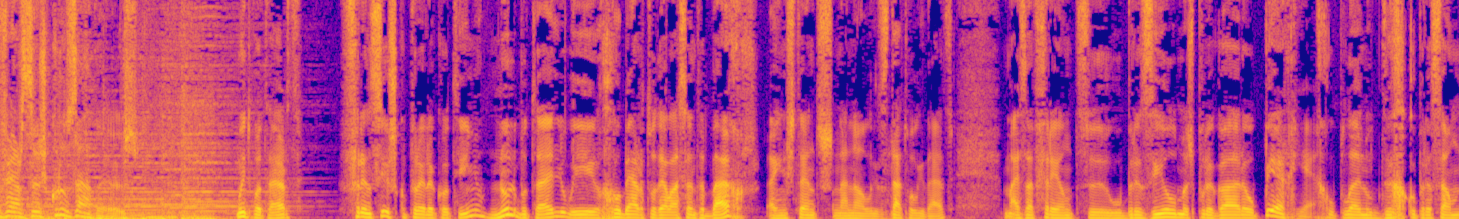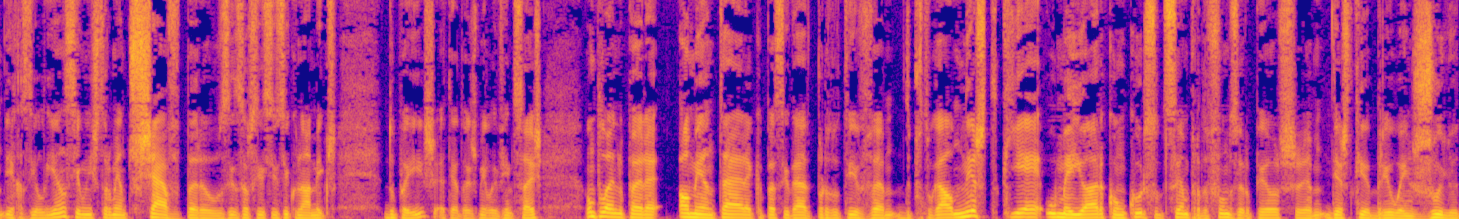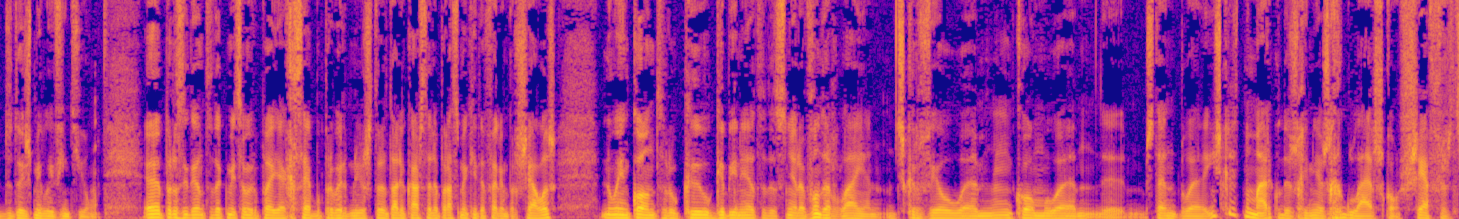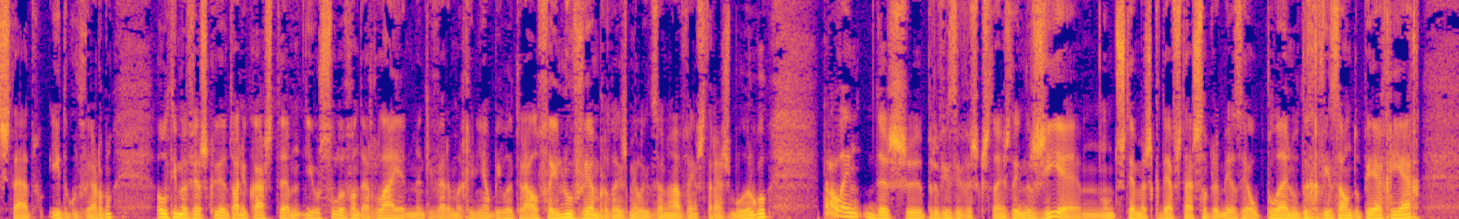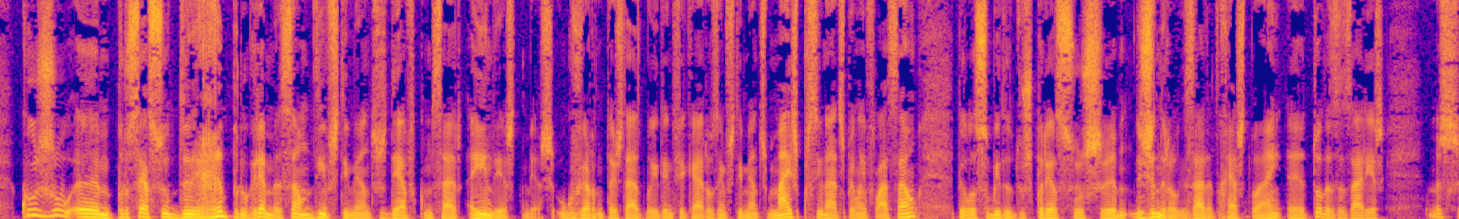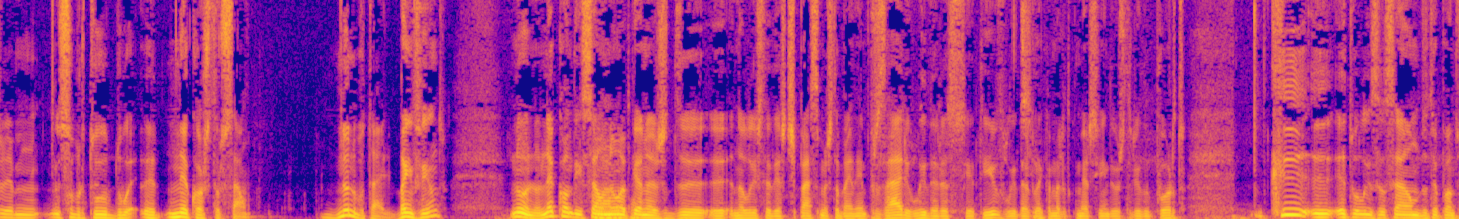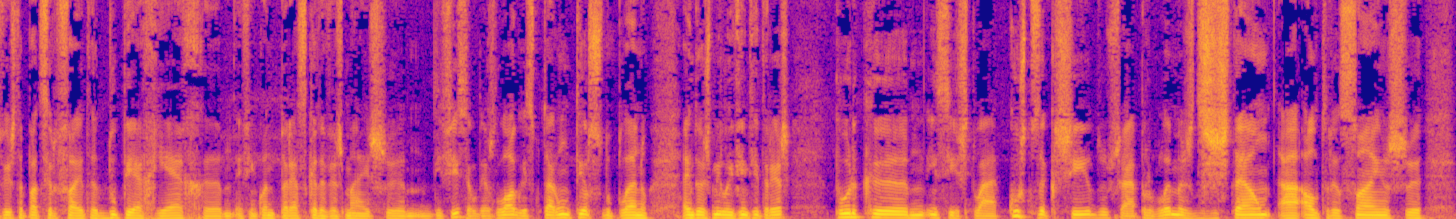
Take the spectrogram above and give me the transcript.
Conversas Cruzadas. Muito boa tarde. Francisco Pereira Coutinho, Nuno Botelho e Roberto Della Santa Barros, em instantes na análise da atualidade. Mais à frente o Brasil, mas por agora o PRR, o Plano de Recuperação e Resiliência, um instrumento-chave para os exercícios económicos do país até 2026. Um plano para aumentar a capacidade produtiva de Portugal neste que é o maior concurso de sempre de fundos europeus eh, desde que abriu em julho de 2021. A Presidente da Comissão Europeia recebe o Primeiro-Ministro António Costa na próxima quinta-feira em Bruxelas, no encontro que o gabinete da Sra. von der Leyen descreveu eh, como um, eh, estando uh, inscrito no marco das reuniões regulares com chefes de Estado e de Governo. A última vez que António Costa e Ursula von der Leyen mantiveram uma reunião bilateral foi em novembro de 2019 em Estrasburgo. Para além das eh, previsíveis questões da energia, um dos temas que deve estar sobre a mesa é o plano de revisão do PRR cujo um, processo de reprogramação de investimentos deve começar ainda este mês. O Governo tem estado a identificar os investimentos mais pressionados pela inflação, pela subida dos preços um, generalizada, de resto, em uh, todas as áreas, mas, um, sobretudo, uh, na construção. Nuno Botelho, bem-vindo. Nuno, na condição Olá, não apenas de uh, analista deste espaço, mas também de empresário, líder associativo, líder Sim. da Câmara de Comércio e Indústria do Porto, que uh, atualização, do teu ponto de vista, pode ser feita do PRR, uh, enfim, quando parece cada vez mais difícil, desde logo, executar um terço do plano em 2023, porque, insisto, há custos acrescidos, há problemas de gestão, há alterações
